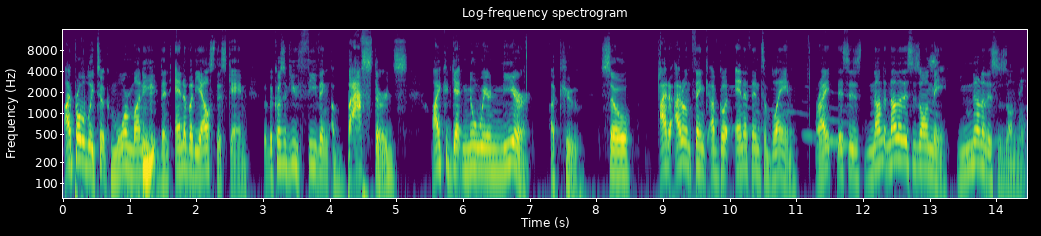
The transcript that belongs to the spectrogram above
I probably took more money Mm-hmm. than anybody else this game, but because of you thieving bastards, I could get nowhere near a coup. So I, d- I don't think I've got anything to blame. Right? This is none none of this is on me. None of this is on me.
